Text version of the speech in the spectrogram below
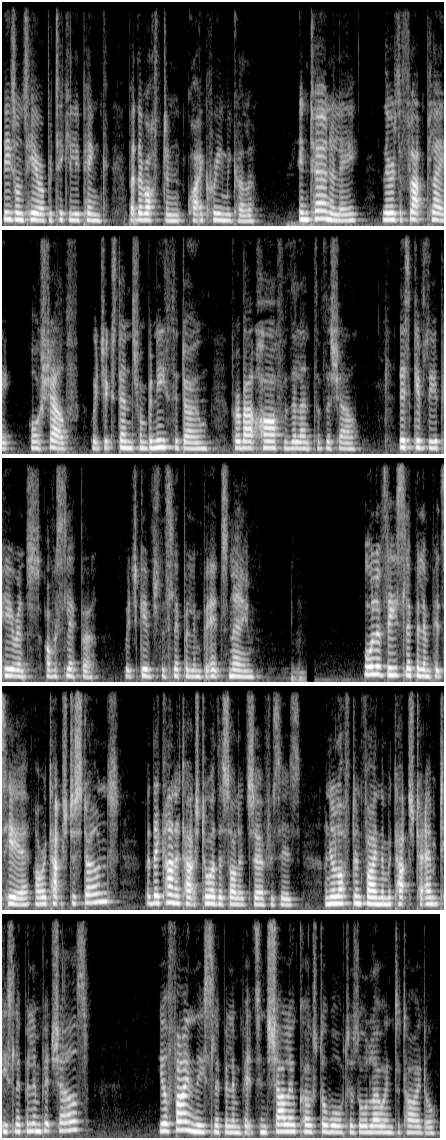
These ones here are particularly pink but they're often quite a creamy colour. Internally there is a flat plate or shelf which extends from beneath the dome for about half of the length of the shell. This gives the appearance of a slipper, which gives the slipper limpet its name. All of these slipper limpets here are attached to stones, but they can attach to other solid surfaces, and you'll often find them attached to empty slipper limpet shells. You'll find these slipper limpets in shallow coastal waters or low intertidal.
